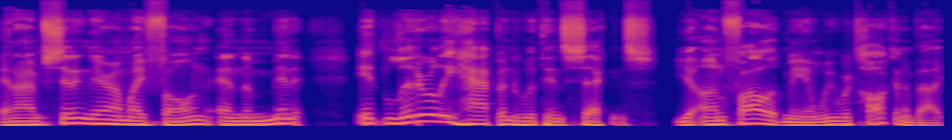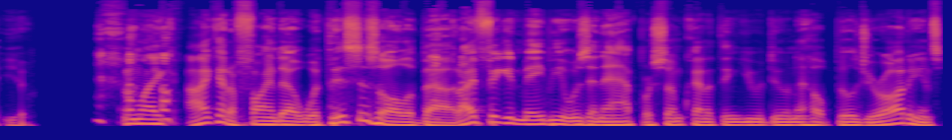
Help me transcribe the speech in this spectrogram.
And I'm sitting there on my phone, and the minute it literally happened within seconds, you unfollowed me, and we were talking about you. I'm like, I got to find out what this is all about. I figured maybe it was an app or some kind of thing you were doing to help build your audience.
